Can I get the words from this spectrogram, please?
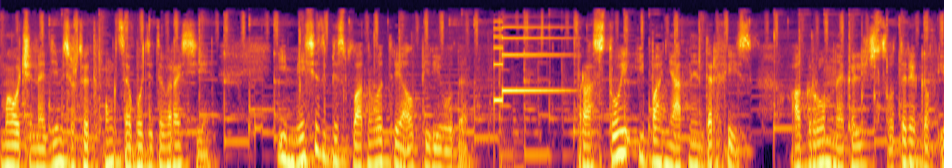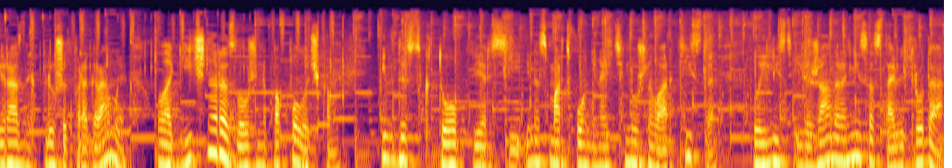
Мы очень надеемся, что эта функция будет и в России. И месяц бесплатного триал периода. Простой и понятный интерфейс. Огромное количество треков и разных плюшек программы логично разложены по полочкам. И в десктоп-версии, и на смартфоне найти нужного артиста, плейлист или жанра не составит труда.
